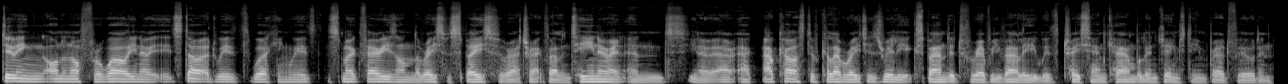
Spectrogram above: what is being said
doing on and off for a while. You know, it started with working with Smoke Fairies on the Race for Space for our track Valentina, and, and you know, our, our, our, cast of collaborators really expanded for Every Valley with Tracyanne Campbell and James Dean Bradfield and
